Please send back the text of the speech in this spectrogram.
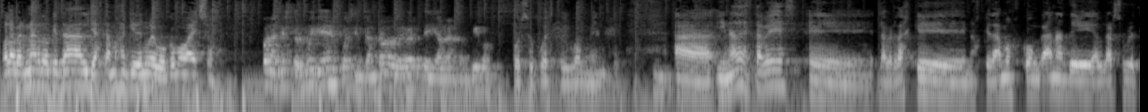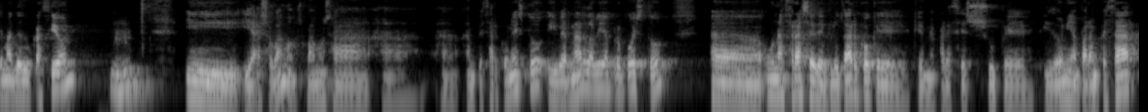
Hola Bernardo, ¿qué tal? Ya estamos aquí de nuevo, ¿cómo va eso? Hola Néstor, muy bien, pues encantado de verte y hablar contigo. Por supuesto, igualmente. Ah, y nada, esta vez eh, la verdad es que nos quedamos con ganas de hablar sobre temas de educación y, y, a eso vamos, vamos a, a, a, empezar con esto. Y Bernardo había propuesto uh, una frase de Plutarco que, que me parece súper idónea para empezar,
